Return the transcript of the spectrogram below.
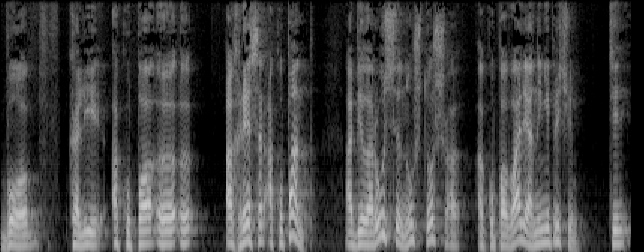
бо калі акупа агрэсар акупант а беларусы ну што ж акупавалі яны не прычым ці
